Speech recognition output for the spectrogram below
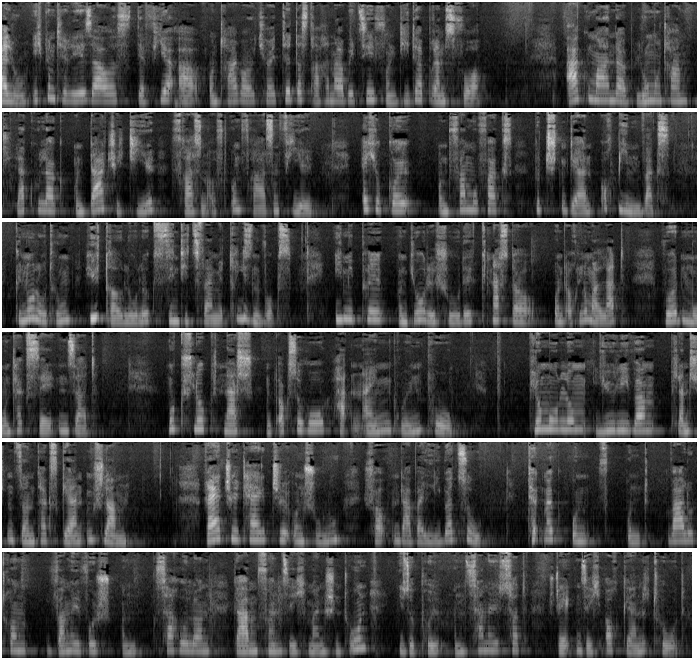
Hallo, ich bin Theresa aus der 4a und trage euch heute das Drachen-ABC von Dieter Brems vor. Akumanda, Blomotram, Klakulak und Dacitil fraßen oft und fraßen viel. Echokol und Famofax lutschten gern auch Bienenwachs. Gnolotun, Hydraulolux sind die zwei mit Riesenwuchs. Imipil und Jodelschode, Knaster und auch Lummerlatt wurden montags selten satt. Muckschluck, Nasch und Ochseho hatten einen grünen Po. Plumulum, Jüliwam planschten sonntags gern im Schlamm. Rätschel, Tätschel und Schulu schauten dabei lieber zu. Töckmöck und, und Valotrom, Wammelwusch und Sacholon gaben von sich manchen Ton, Isopul und Sammelsott stellten sich auch gerne tot.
